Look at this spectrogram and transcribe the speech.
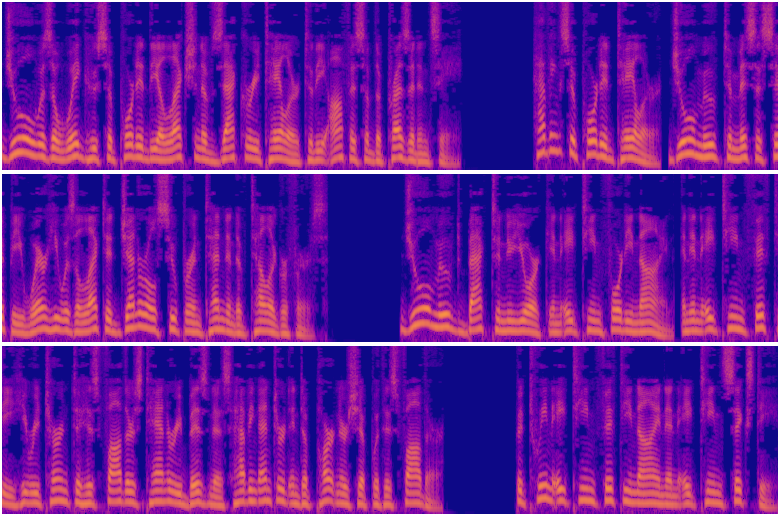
Jewell was a Whig who supported the election of Zachary Taylor to the office of the presidency. Having supported Taylor, Jewell moved to Mississippi where he was elected General Superintendent of Telegraphers. Jewell moved back to New York in 1849, and in 1850 he returned to his father's tannery business having entered into partnership with his father. Between 1859 and 1860,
